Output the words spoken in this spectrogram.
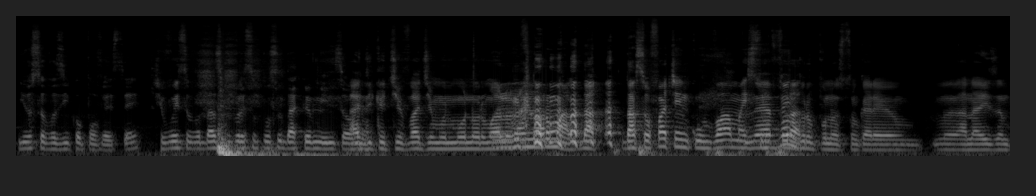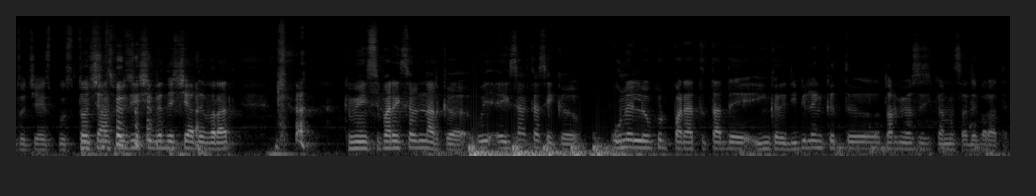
eu să vă zic o poveste și voi să vă dați cu presupusul dacă mint sau Adică ce facem în mod nu. normal? În în mod oricum? normal, da. Dar să o facem cumva mai Noi avem structurat. grupul nostru în care uh, analizăm tot ce ai spus. tu Tot ce am spus eu și vedeți ce e adevărat. Că mi se pare extraordinar că, ui, exact asta e că unele lucruri pare atât de incredibile încât uh, doar mi-o să zic că nu sunt adevărate.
